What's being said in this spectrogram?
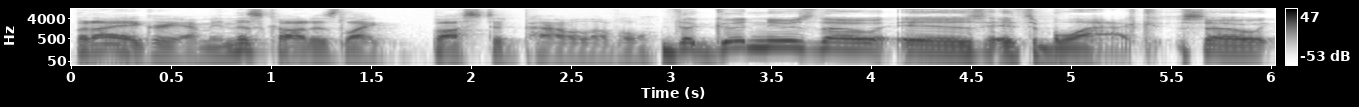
But I agree. I mean, this card is like busted power level. The good news though is it's black. So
